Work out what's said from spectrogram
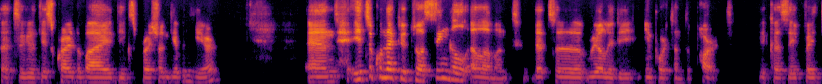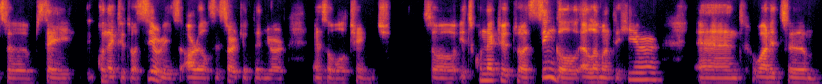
that's described by the expression given here. And it's connected to a single element. That's uh, really the important part. Because if it's, uh, say, connected to a series RLC circuit, then your answer will change. So it's connected to a single element here. And what it's um,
